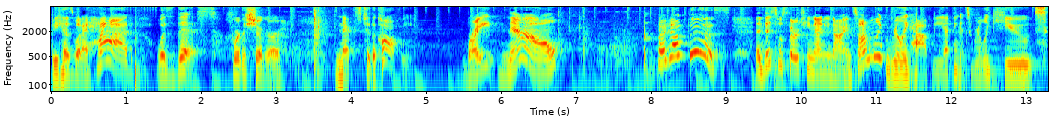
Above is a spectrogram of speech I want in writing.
because what I had was this for the sugar next to the coffee. Right now, I have this. And this was $13.99. So I'm like really happy. I think it's really cute.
